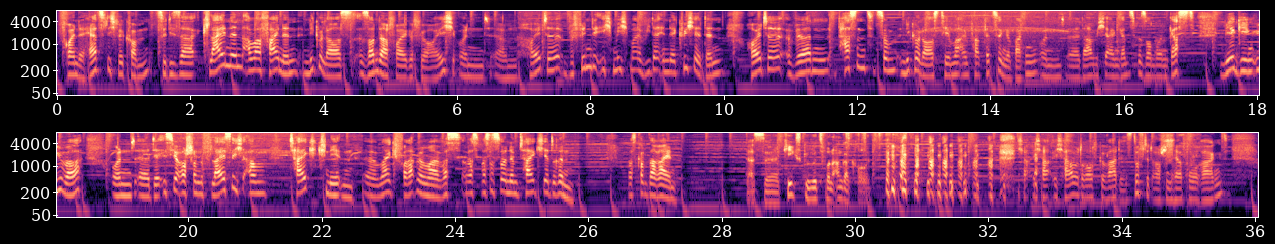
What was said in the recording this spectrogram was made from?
Freunde, herzlich willkommen zu dieser kleinen, aber feinen Nikolaus-Sonderfolge für euch. Und ähm, heute befinde ich mich mal wieder in der Küche, denn heute werden passend zum Nikolaus-Thema ein paar Plätzchen gebacken. Und äh, da habe ich hier einen ganz besonderen Gast mir gegenüber. Und äh, der ist ja auch schon fleißig am Teig kneten. Äh, Mike, verrat mir mal, was, was, was ist so in dem Teig hier drin? Was kommt da rein? Das äh, Keksgewürz von Angerkraut. ich, ich, ich, habe darauf gewartet. Es duftet auch schon hervorragend.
